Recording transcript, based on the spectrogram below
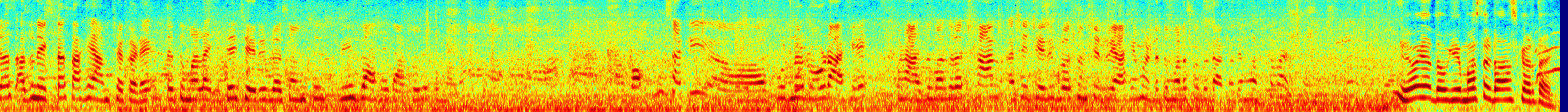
जस्ट अजून एक तास आहे आमच्याकडे. तर तुम्हाला इथे चेरी ब्लॉसमचे ट्रीज आहे दाखवले तुम्हाला. वॉकिंगसाठी पूर्ण रोड आहे पण आजूबाजूला छान असे चेरी ब्लॉसमचे ट्री आहे म्हटलं तुम्हाला सुद्धा दाखवते. मस्त वाटतं. यो या दोघी मस्त डान्स करताय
